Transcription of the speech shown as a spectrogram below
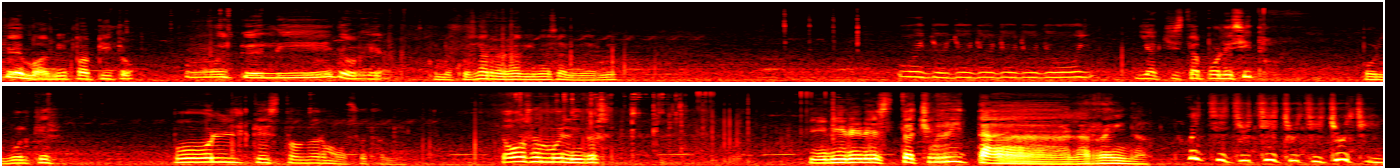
¿Qué más, mi papito? Uy, qué lindo, vea. Como cosa rara vino a saludarme. Uy, uy, uy, uy, uy, uy, uy. Y aquí está Polecito. Paul Walker. Paul, que es todo hermoso también. Todos son muy lindos. Y miren esta churrita, la reina. Uy, chuchi, chuchi, chuchi.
